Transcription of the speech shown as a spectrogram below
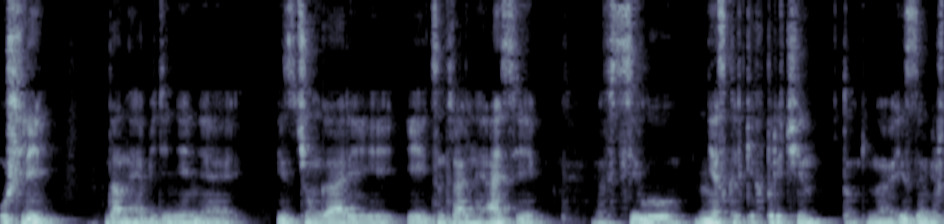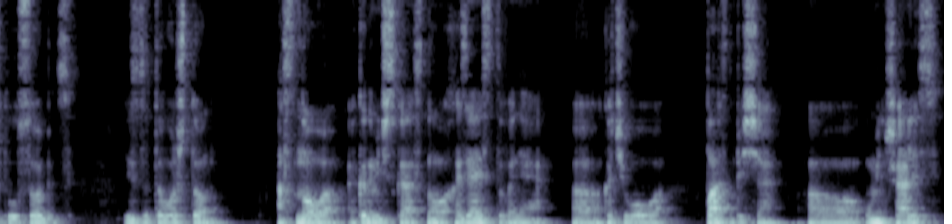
Ушли данные объединения из Джунгарии и Центральной Азии в силу нескольких причин, э, из-за междоусобиц, из-за того, что основа, экономическая основа хозяйствования э, кочевого пастбища э, уменьшались,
